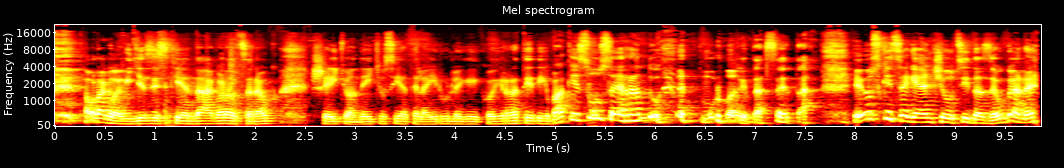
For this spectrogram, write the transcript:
eta Horako egite zizkien da, akordatzen hauk, segituan deitu ziatela irulegiko irratitik, bak ez oza errandu, muruak eta zeta, euskitze gehantxe utzita zeugan, eh?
